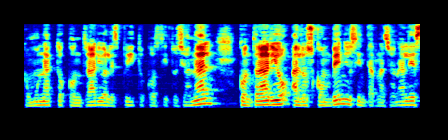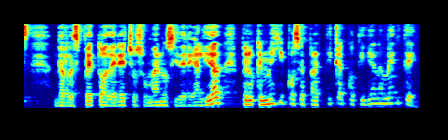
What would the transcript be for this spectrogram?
como un acto contrario al espíritu constitucional, contrario a los convenios internacionales de respeto a derechos humanos y de legalidad, pero que en México se practica cotidianamente.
